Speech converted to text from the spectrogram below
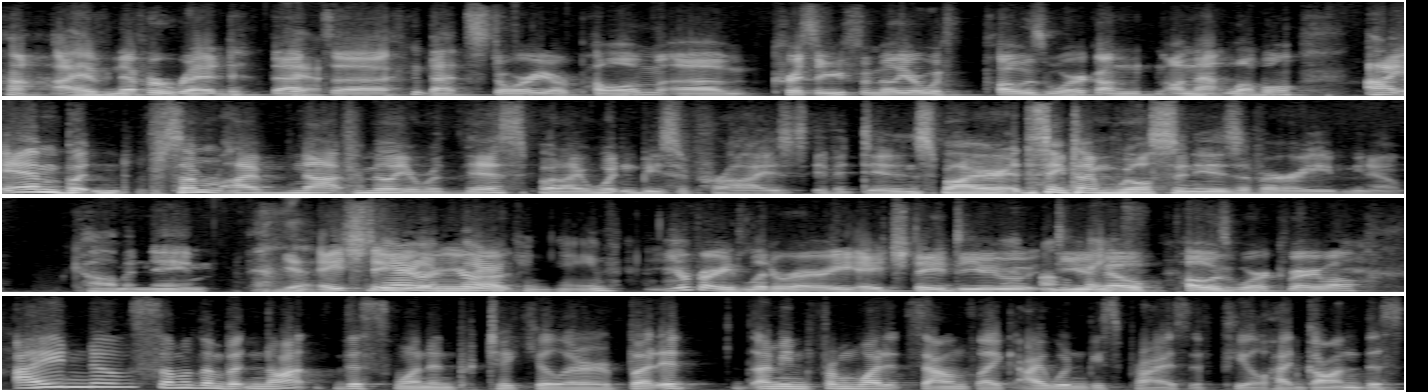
Huh, I have never read that uh, that story or poem. Um, Chris, are you familiar with Poe's work on on that level? I am, but some I'm not familiar with this, but I wouldn't be surprised if it did inspire. At the same time, Wilson is a very you know common name. Yeah. HT, Very you're, you're, a- American name. you're very literary. HT, do you Oh, do you thanks. know Poe's work very well? I know some of them, but not this one in particular. But it, I mean, from what it sounds like, I wouldn't be surprised if Peele had gone this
